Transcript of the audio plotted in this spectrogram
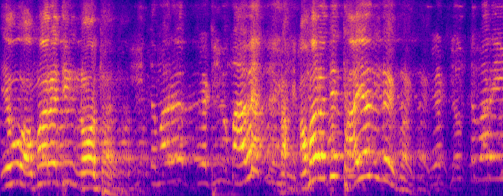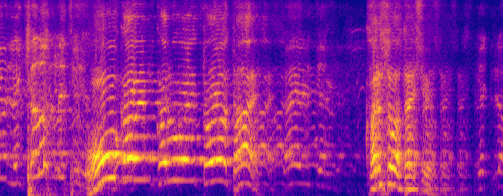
એવું અમારાથી ન થાય. તમારે આવે જ નહીં. અમારાથી થાય જ નહીં ભાઈ. તમારે એવું લખેલું જ નથી. હું કહું એમ કરવું હોય તો થાય. કઈ રીતે? ખર્ચો થશે. કેટલો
